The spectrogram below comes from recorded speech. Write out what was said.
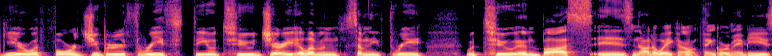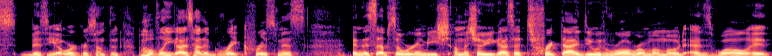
Gear with 4, Jupiter 3, Theo 2, Jerry 1173 with 2, and Boss is not awake, I don't think, or maybe he's busy at work or something. But hopefully you guys had a great Christmas. In this episode, we're gonna be I'm gonna show you guys a trick that I do with Royal Rumble mode as well. It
